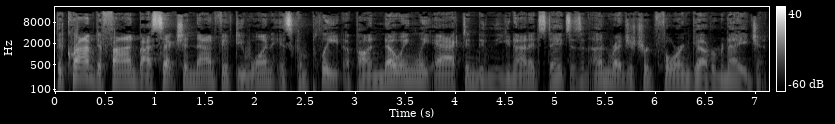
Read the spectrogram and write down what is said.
The crime defined by Section 951 is complete upon knowingly acting in the United States as an unregistered foreign government agent.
